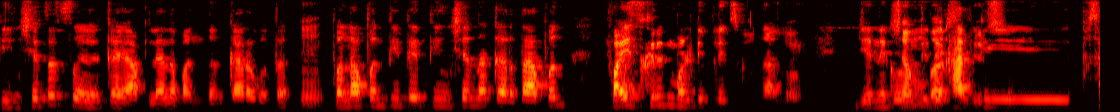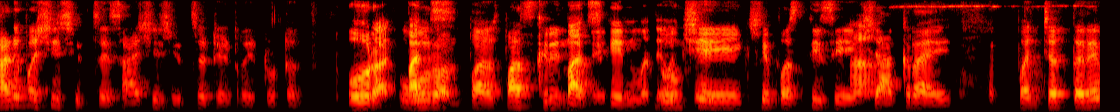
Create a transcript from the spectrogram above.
तीनशेच काही आपल्याला बंधनकारक. होतं. पण आपण तिथे तीनशे न करता आपण फाईव्ह स्क्रीन मल्टिप्लेक्स घेऊन आलोय. जेणेकरून शंभर तिथे खालती साडेपाचशे सीटचं सहाशे सीटचं थिएटर आहे टोटल ओव्हरऑल ओव्हरऑल पाच स्क्रीन पाच स्क्रीन मध्ये दोनशे okay. आहे, एकशे पस्तीस आहे हा. एकशे अकरा आहे पंच्याहत्तर आहे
